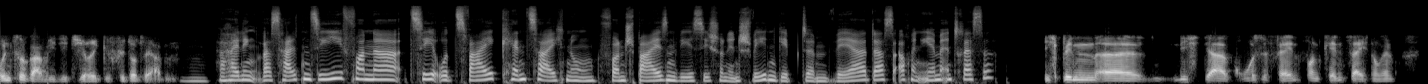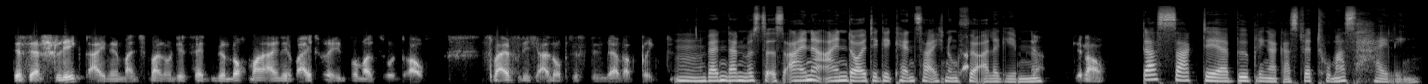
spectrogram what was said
und sogar, wie die Tiere gefüttert werden. Mhm. Herr Heiling, was halten Sie von einer CO2-Kennzeichnung von Speisen, wie es sie schon in Schweden gibt? Ähm, wäre das auch in Ihrem Interesse? Ich bin äh, nicht der große Fan von Kennzeichnungen. Das erschlägt einen manchmal und jetzt hätten wir noch mal eine weitere Information drauf zweifle ich an, ob das den Mehrwert bringt. Mhm, wenn, dann müsste es eine eindeutige Kennzeichnung ja. für alle geben. Ne? Ja, genau. Das sagt der Böblinger Gastwirt Thomas Heiling.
